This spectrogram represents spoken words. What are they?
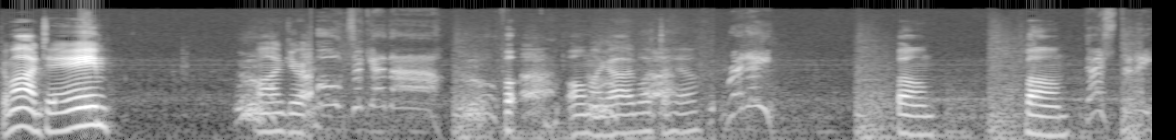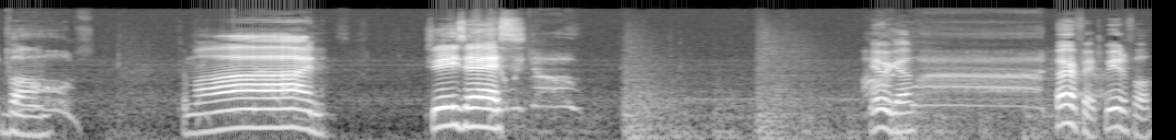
Come on, team. Come on, get right. All together. Bo oh my god, what the hell? Ready? Boom. Boom. Destiny Boom. calls. Come on. Jesus. Here we go. Here we go. Perfect. Beautiful.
